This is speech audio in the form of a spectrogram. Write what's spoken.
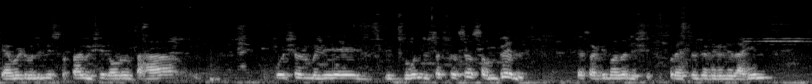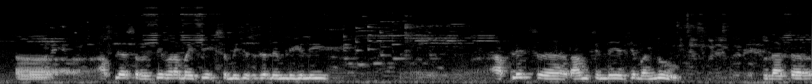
कॅबिनेटमध्ये मी स्वतः विषय काढून हा उपोषण म्हणजे दोन दिवसात कसं संपेल त्यासाठी माझा निश्चित प्रयत्न त्या ठिकाणी राहील. आपल्या सर्वते मला माहिती एक समिती सुद्धा नेमली गेली. आपलेच राम शिंदे यांचे बंधू सुधाकर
